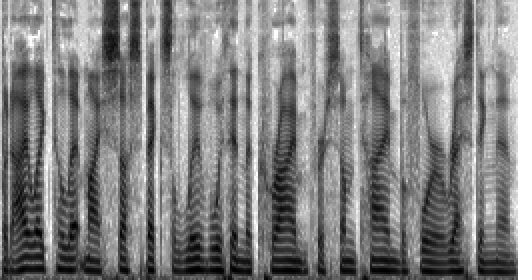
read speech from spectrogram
but I like to let my suspects live within the crime for some time before arresting them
